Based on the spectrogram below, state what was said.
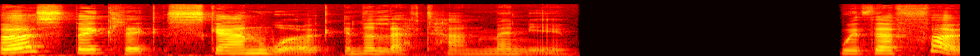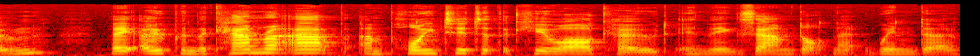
First, they click Scan Work in the left-hand menu. With their phone, they open the camera app and point it at the QR code in the exam.net window.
